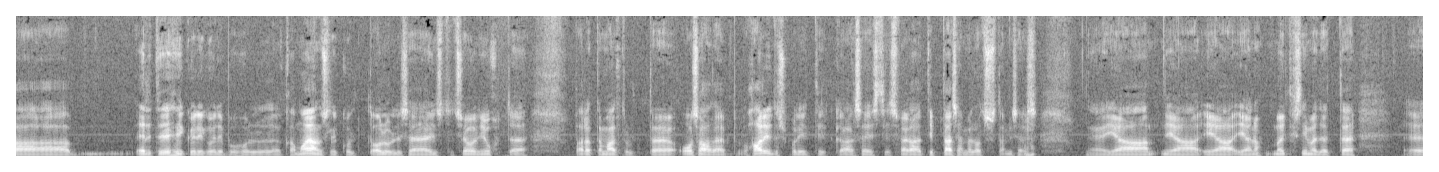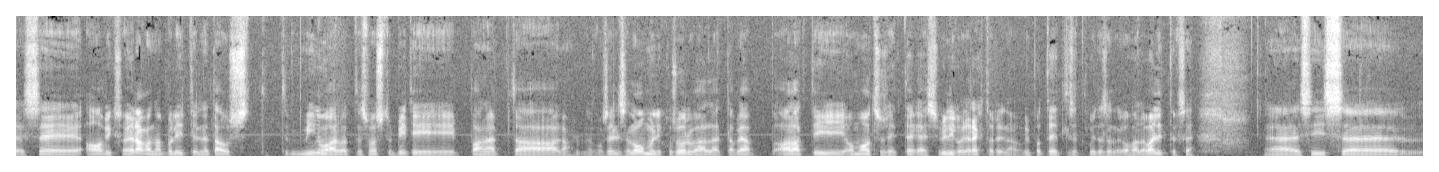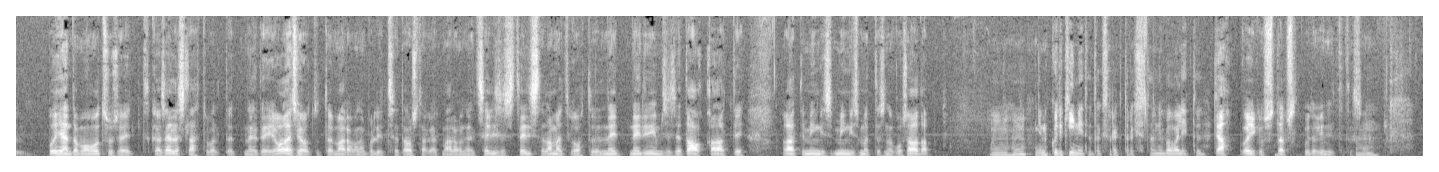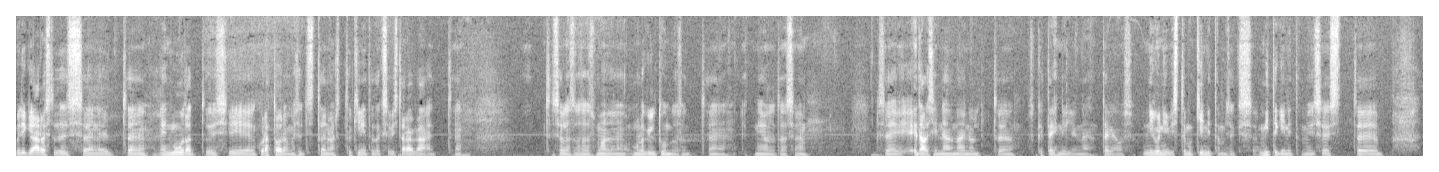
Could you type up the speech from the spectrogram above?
eriti Tehnikaülikooli puhul ka majanduslikult olulise institutsiooni juht äh, paratamatult äh, osaleb hariduspoliitikas Eestis väga tipptasemel otsustamises mm. -hmm. ja, ja, ja, ja noh, ma ütleks niimoodi, et äh, see Aaviksoo erakonna poliitiline taust minu arvates vastupidi, paneb ta noh, nagu sellise loomuliku surve alla, et ta peab alati oma otsuseid teges ülikooli rektorina, hüpoteetiliselt, kui ta selle kohale valitakse, äh, siis põhjendama oma otsuseid ka sellest lähtuvalt, et need ei ole seotud tema erakonna poliitilise taustaga, et ma arvan, et sellisest, sellistel ametikohtadel neid, neid inimesi see taak alati, alati mingis, mingis mõttes nagu saadab mm. -hmm. ja noh, kui ta kinnitatakse rektoriks, siis ta on juba valitud. jah, õigus, täpselt, kui ta kinnitatakse mm. -hmm muidugi arvestades nüüd neid muudatusi kuratooriumis, et siis tõenäoliselt ta kinnitatakse vist ära ka, et et selles osas ma, mulle küll tundus, et, et nii-öelda see see edasine on ainult niisugune äh, tehniline tegevus. niikuinii vist tema kinnitamiseks, mittekinnitamisest äh,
